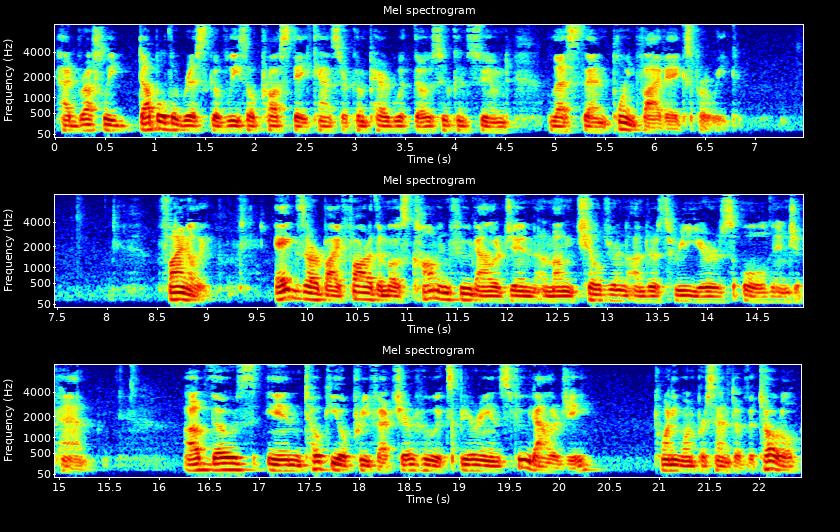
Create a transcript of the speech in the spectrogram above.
had roughly double the risk of lethal prostate cancer compared with those who consumed less than 0.5 eggs per week. Finally, eggs are by far the most common food allergen among children under 3 years old in Japan. Of those in Tokyo Prefecture who experienced food allergy, 21% of the total,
